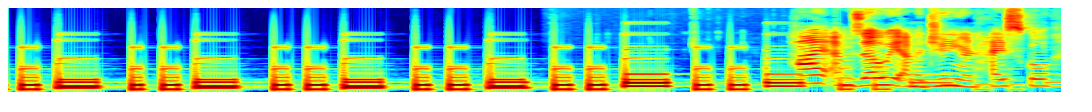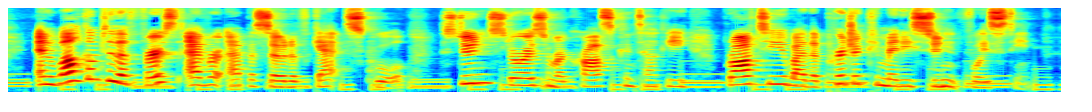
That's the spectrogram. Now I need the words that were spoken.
Hi, I'm Zoe. I'm a junior in high school, and welcome to the first ever episode of Get Schooled Student Stories from Across Kentucky, brought to you by the Prichard Committee Student Voice Team.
